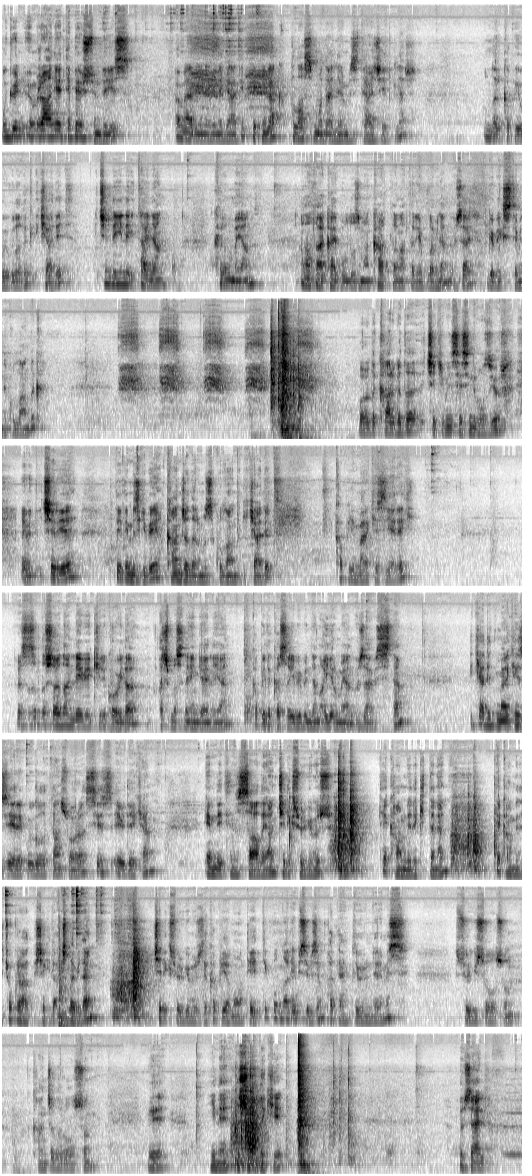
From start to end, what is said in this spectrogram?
Bugün Ümraniye Tepe üstündeyiz. Ömer Bey'in evine geldik. Teknilak Plus modellerimizi tercih ettiler. Bunları kapıya uyguladık. 2 adet. İçinde yine İtalyan kırılmayan, anahtar kaybolduğu zaman kartla anahtar yapılabilen özel göbek sistemini kullandık. Bu arada kargada çekimin sesini bozuyor. Evet içeriye dediğimiz gibi kancalarımızı kullandık 2 adet. Kapıyı merkezleyerek. Hırsızın dışarıdan levye kirikoyla açmasını engelleyen, kapıyla kasayı birbirinden ayırmayan özel bir sistem. 2 adet merkezleyerek uyguladıktan sonra siz evdeyken emniyetinizi sağlayan çelik sürgümüz, tek hamlede kilitlenen, tek hamlede çok rahat bir şekilde açılabilen çelik sürgümüzle kapıya monte ettik. Bunlar hepsi bizim patentli ürünlerimiz. Sürgüsü olsun, kancaları olsun ve yine dışarıdaki özel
